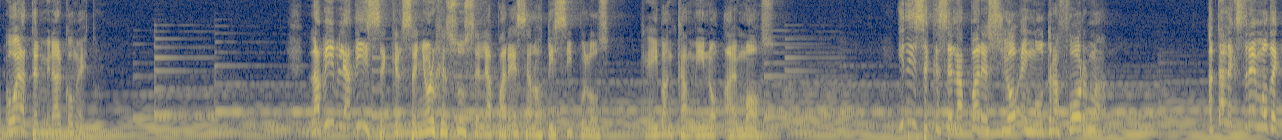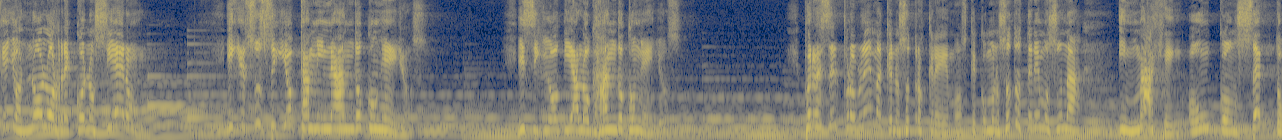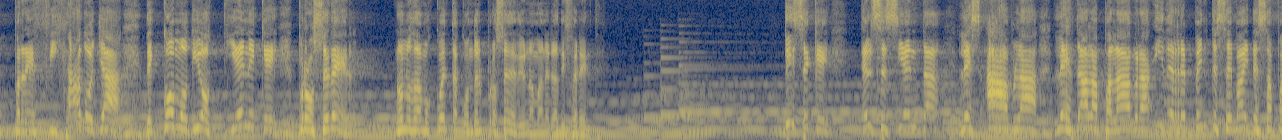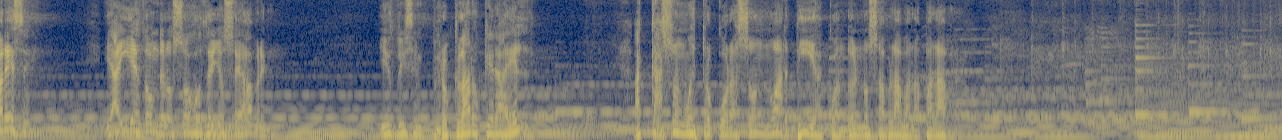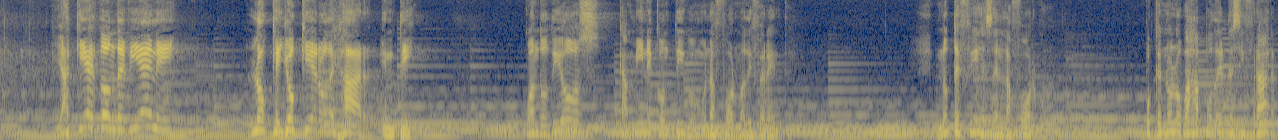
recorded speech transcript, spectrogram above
Yo voy a terminar con esto. La Biblia dice que el Señor Jesús se le aparece a los discípulos que iban camino a Emos. Y dice que se le apareció en otra forma. A tal extremo de que ellos no lo reconocieron. Y Jesús siguió caminando con ellos. y siguió dialogando con ellos. Pero es el problema que nosotros creemos que como nosotros tenemos una imagen o un concepto prefijado ya de cómo Dios tiene que proceder, no nos damos cuenta cuando Él procede de una manera diferente. Dice que Él se sienta, les habla, les da la palabra y de repente se va y desaparece. Y ahí es donde los ojos de ellos se abren. Y ellos dicen, pero claro que era Él. ¿Acaso nuestro corazón no ardía cuando Él nos hablaba la palabra? Y aquí es donde viene lo que yo quiero dejar en ti. Cuando Dios camine contigo en una forma diferente. No te fijes en la forma, porque no lo vas a poder descifrar.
